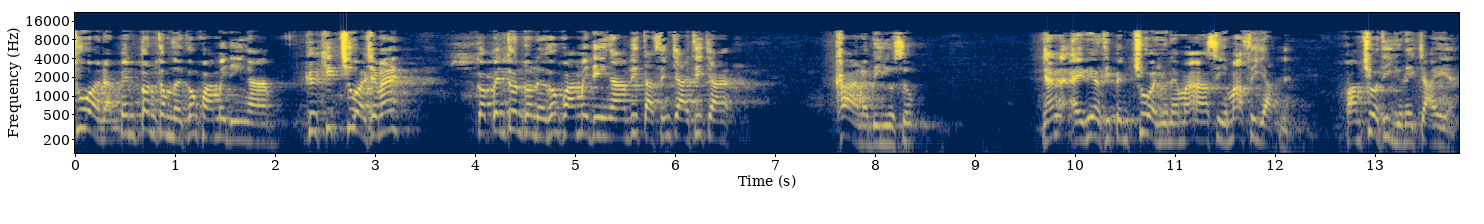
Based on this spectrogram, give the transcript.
ชั่วนะเป็นต้นกำเนิดของความไม่ดีงาม คือคิดชั่วใช่ไหมก็เป็นต้นกำเนิดของความไม่ดีงามที่ตัดสินใจที่จะฆ่านบียูซุฟงั้นไอเรื่องที่เป็นชั่วอยู่ในมาอาซีมาซียัดเนี่ย ความชั่วที่อยู่ในใจอะ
